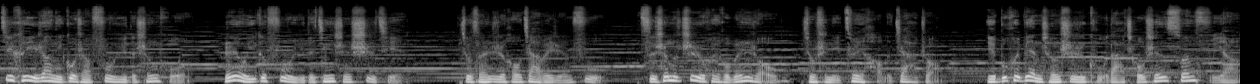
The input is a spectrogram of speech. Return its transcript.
既可以让你过上富裕的生活，仍有一个富裕的精神世界。就算日后嫁为人妇，此生的智慧和温柔就是你最好的嫁妆，也不会变成是苦大仇深、酸腐样。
